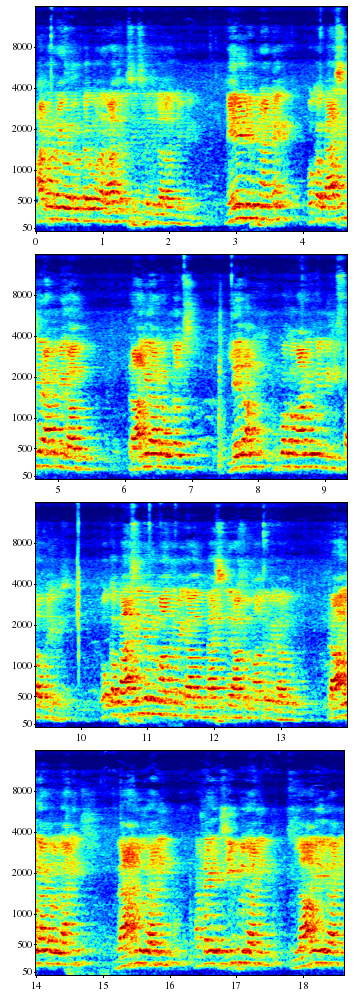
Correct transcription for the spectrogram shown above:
ఆటో డ్రైవర్లు ఉంటారు మన రాజన్న సిరిసిల్ల జిల్లాలో అని చెప్పి నేనేం చెప్పినా అంటే ఒక ప్యాసింజర్ ఆటోనే కాదు ట్రాలీ ఆటో ఉండొచ్చు. లేదా ఇంకొక మాట కూడా నేను మీకు ఇస్తా ఉన్నాయి ఒక ప్యాసింజర్లు మాత్రమే కాదు ప్యాసింజర్ ఆటోలు మాత్రమే కాదు ట్రాలీ ఆటోలు కానీ వ్యాన్లు కానీ అట్లాగే జీపులు కానీ లారీలు కానీ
